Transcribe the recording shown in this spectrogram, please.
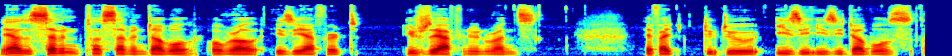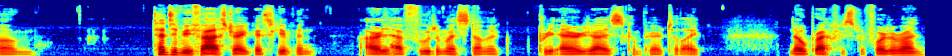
Yeah, it was a seven plus seven double overall easy effort. Usually afternoon runs. If I do do easy easy doubles, um, tend to be faster. I guess given I already have food in my stomach, pretty energized compared to like no breakfast before the run.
